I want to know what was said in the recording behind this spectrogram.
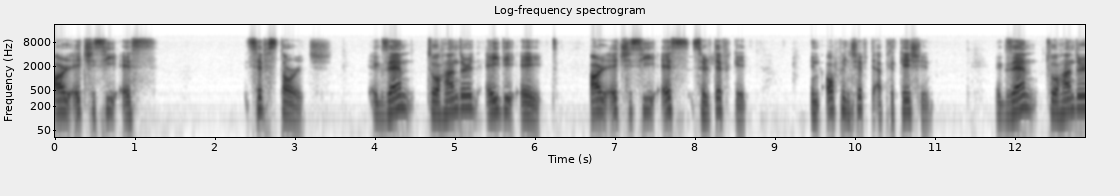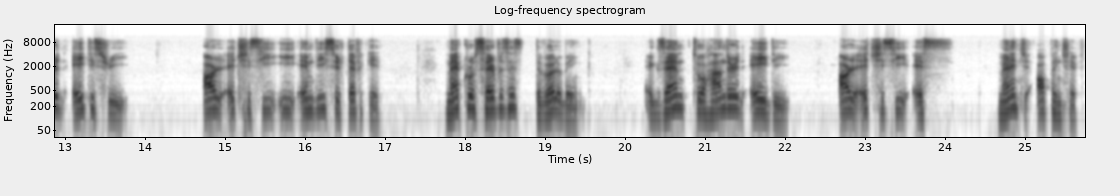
RHCS Ceph storage, exam 288 RHCS certificate in OpenShift application. Exam 283 RHCEMD certificate. Microservices Developing. Exam 280 RHCS Manage OpenShift.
